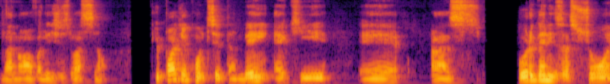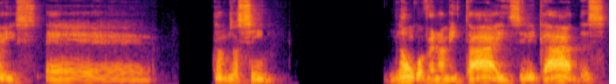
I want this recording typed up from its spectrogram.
na nova legislação. O que pode acontecer também é que é, as organizações, é, digamos assim, não governamentais e ligadas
